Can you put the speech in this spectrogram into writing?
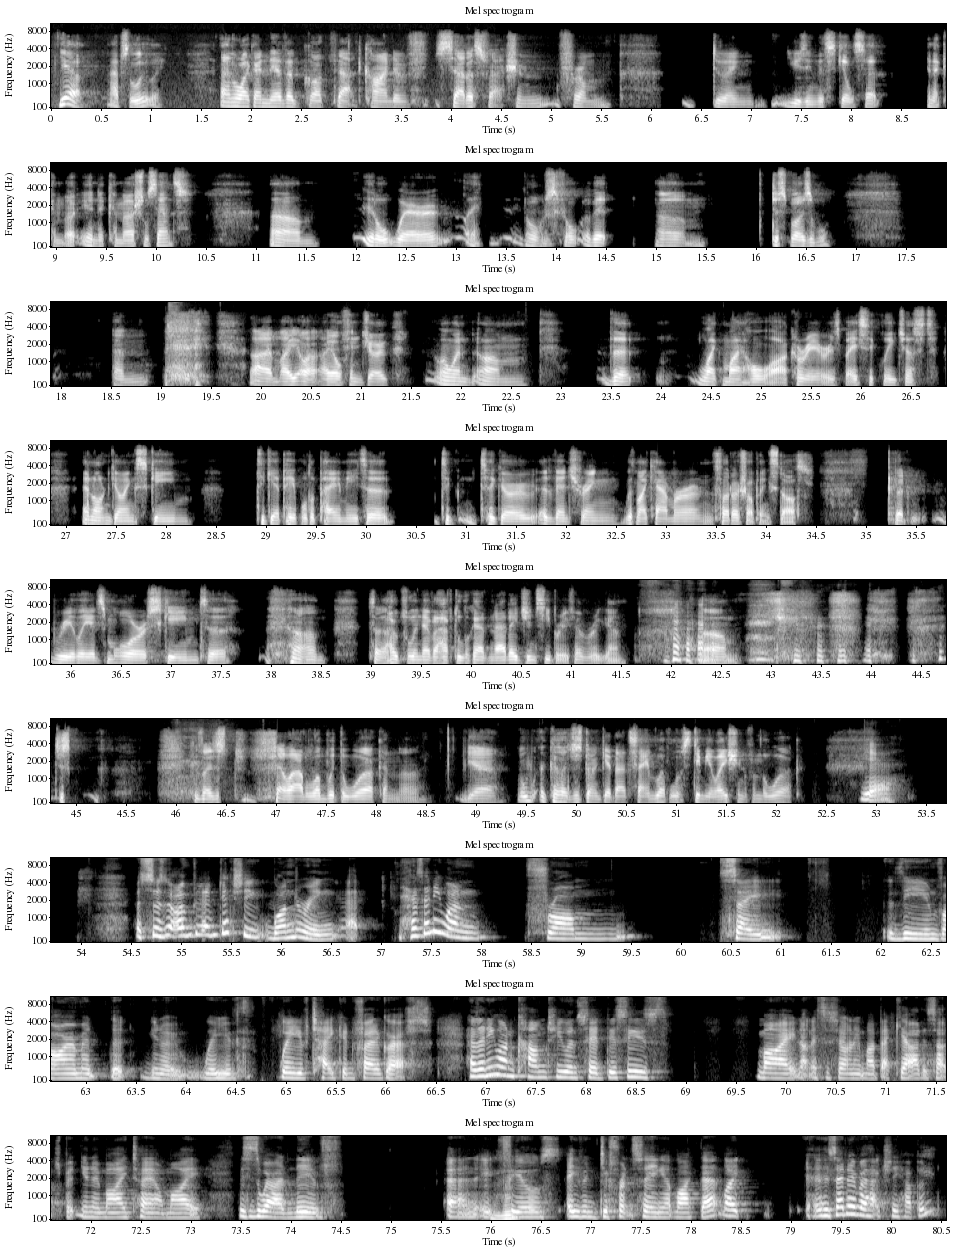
Yeah, absolutely. And like I never got that kind of satisfaction from doing using this skill set in a com- in a commercial sense. Um, it'll where it always felt a bit um, disposable And um, I I often joke when um, that like my whole art career is basically just an ongoing scheme to get people to pay me to to to go adventuring with my camera and photoshopping stuff. But really, it's more a scheme to um, to hopefully never have to look at an ad agency brief ever again. Um, just because I just fell out of love with the work and uh, yeah, because I just don't get that same level of stimulation from the work. Yeah. So I'm, I'm actually wondering, uh, has anyone from say the environment that you know where you've where you've taken photographs has anyone come to you and said this is my not necessarily my backyard as such but you know my town my this is where i live and it mm-hmm. feels even different seeing it like that? Like has that ever actually happened?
